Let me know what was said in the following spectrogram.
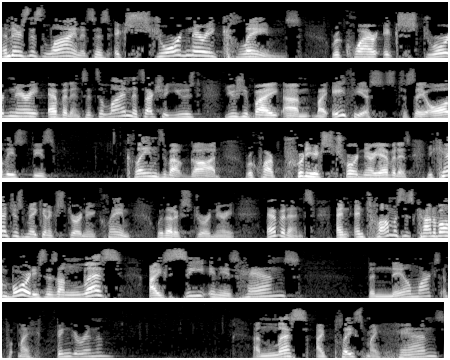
And there's this line that says, extraordinary claims require extraordinary evidence. It's a line that's actually used usually by, um, by atheists to say all these, these claims about God require pretty extraordinary evidence. You can't just make an extraordinary claim without extraordinary evidence. And, and Thomas is kind of on board. He says, Unless I see in his hands the nail marks and put my finger in them, unless I place my hands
